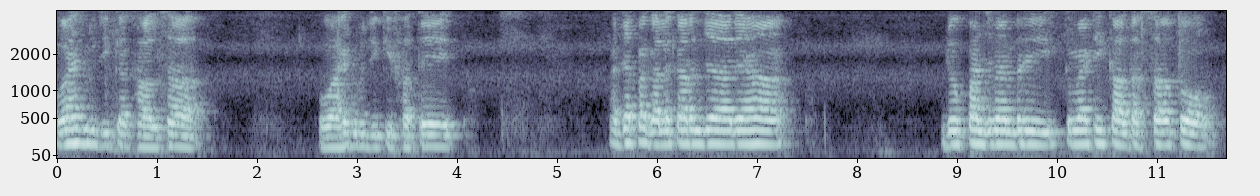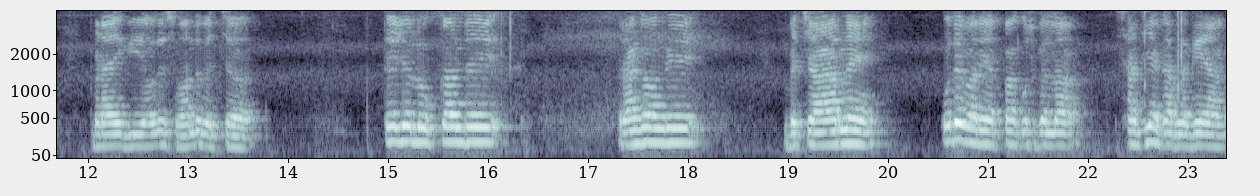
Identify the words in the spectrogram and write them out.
ਵਾਹਿਗੁਰੂ ਜੀ ਕਾ ਖਾਲਸਾ, ਵਾਹਿਗੁਰੂ ਜੀ ਕੀ ਫਤਿਹ। ਅੱਜ ਆਪਾਂ ਗੱਲ ਕਰਨ ਜਾ ਰਹੇ ਹਾਂ ਜੋ ਪੰਜ ਮੈਂਬਰੀ ਕਮੇਟੀ ਅਕਾਲ ਤਖਤ ਸਾਹਿਬ ਤੋਂ ਬਣਾਈ ਗਈ ਆ, ਉਹਦੇ ਸੰਬੰਧ ਵਿੱਚ। ਤੇ ਜੋ ਲੋਕਾਂ ਦੇ ਰੰਗ ਵੰਗੇ ਵਿਚਾਰ ਨੇ, ਉਹਦੇ ਬਾਰੇ ਆਪਾਂ ਕੁਝ ਗੱਲਾਂ ਸਾਂਝੀਆਂ ਕਰਨ ਲੱਗੇ ਹਾਂ।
